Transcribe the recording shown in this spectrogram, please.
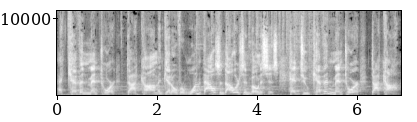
at kevinmentor.com and get over $1,000 in bonuses. Head to kevinmentor.com.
